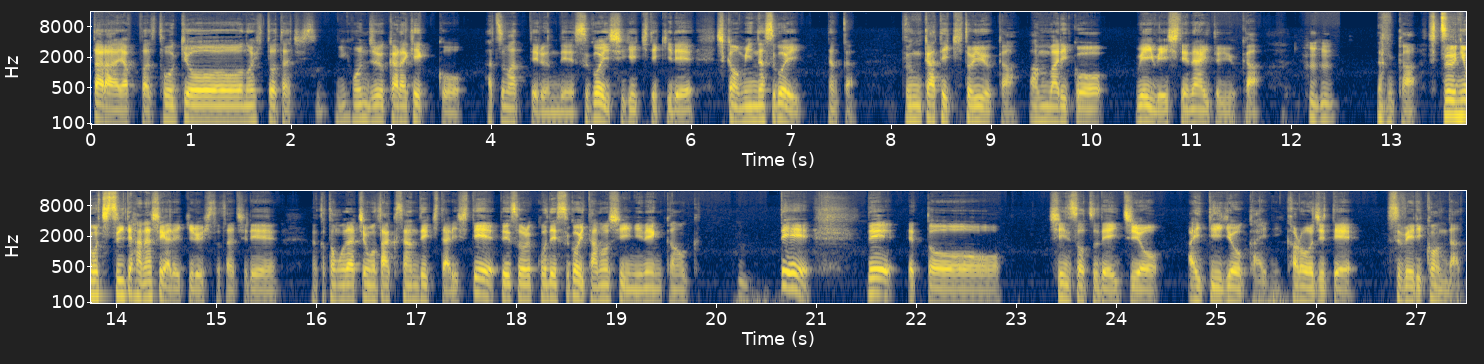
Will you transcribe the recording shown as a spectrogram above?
たら、やっぱ東京の人たち、日本中から結構集まってるんで、すごい刺激的で、しかもみんなすごい、なんか、文化的というか、あんまりこう、ウェイウェイしてないというか、なんか、普通に落ち着いて話ができる人たちで、なんか友達もたくさんできたりして、で、それこですごい楽しい2年間を送って、で、えっと、新卒で一応 IT 業界にかろうじて滑り込んだっ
